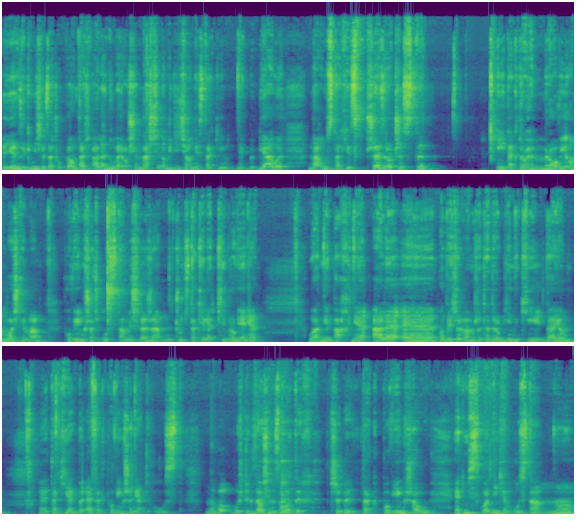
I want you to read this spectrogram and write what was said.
Język mi się zaczął plątać, ale numer 18, no widzicie, on jest taki jakby biały, na ustach jest przezroczysty i tak trochę mrowi. On właśnie ma powiększać usta. Myślę, że czuć takie lekkie mrowienie. Ładnie pachnie, ale e, podejrzewam, że te drobinki dają e, taki jakby efekt powiększenia tych ust. No bo błyszczyk za 8 zł, czy by tak powiększał jakimś składnikiem usta, no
